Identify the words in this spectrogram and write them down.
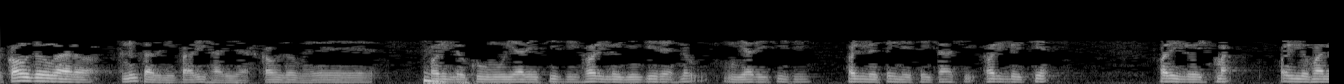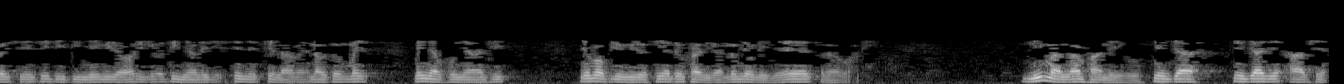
အကောင်းဆုံးကတော့အနုသာသနီပါဠိဟာရီကအကောင်းဆုံးပဲဟောဒီလိုကုမူရာတွေဖြစ်စီဟောဒီလိုယဉ်ကျေးတဲ့နှုတ်မူရာတွေဖြစ်စီဟောဒီလိုစိတ်နဲ့စိတ်ထားရှိဟောဒီလိုကျင့်ဟောဒီလိုမှတ်ဟောဒီလိုမှလို့ရှိရင်စိတ်တည်တည်ငြိမ်ပြီးတော့ဟောဒီလိုအသိဉာဏ်လေးတွေအရှင်းရှင်းဖြစ်လာမယ်နောက်ဆုံးမိတ်မိညာပူညာအထိမျက်မှောက်ပြုပြီးတော့ဆင်းရဲဒုက္ခတွေကလွတ်မြောက်နေတယ်ဆိုတာပါလေနိမလမ်းမှန်လေးကိုညင်ကြား ညင်ကြားခြင်းအပြင်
